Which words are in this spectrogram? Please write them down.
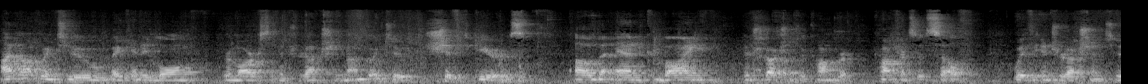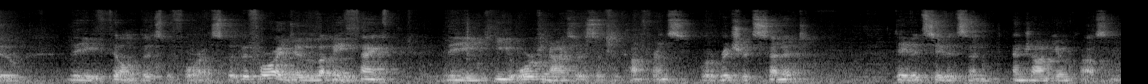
I'm not going to make any long remarks of introduction. I'm going to shift gears um, and combine introduction to Congress conference itself with introduction to the film that's before us. But before I do, let me thank the key organizers of the conference, who are Richard Sennett, David Stevenson, and John Junklausen.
